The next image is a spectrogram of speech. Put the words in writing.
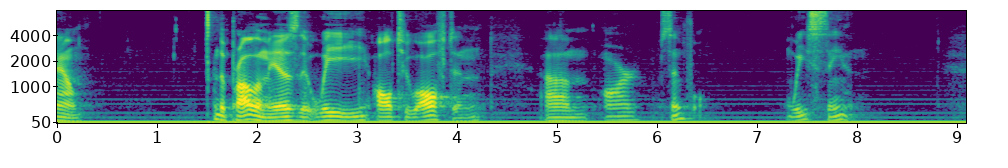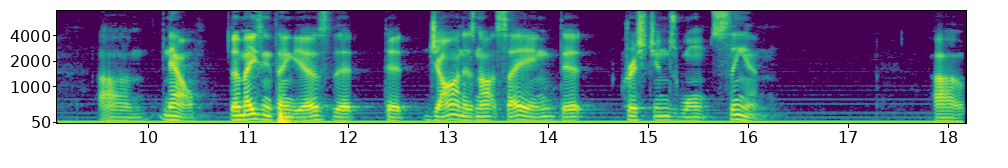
Now, the problem is that we, all too often, um, are sinful. We sin. Um, now, the amazing thing is that, that John is not saying that Christians won't sin. Uh,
